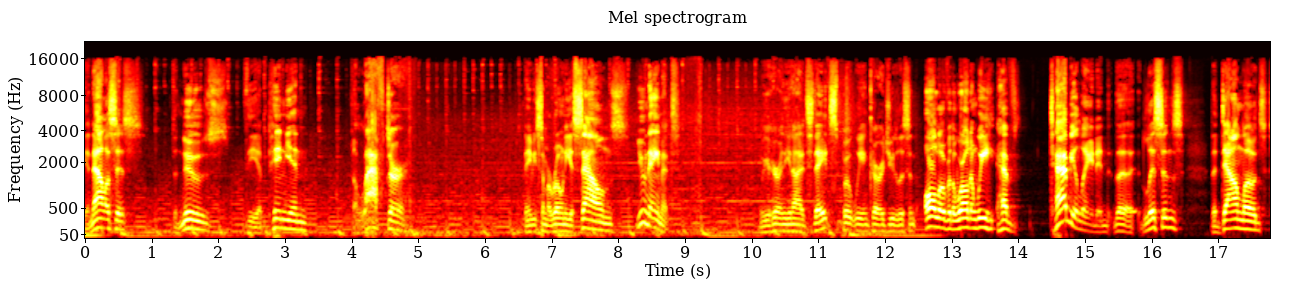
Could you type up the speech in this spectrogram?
the analysis, the news, the opinion, the laughter, maybe some erroneous sounds, you name it. We're here in the United States, but we encourage you to listen all over the world. And we have tabulated the listens, the downloads,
